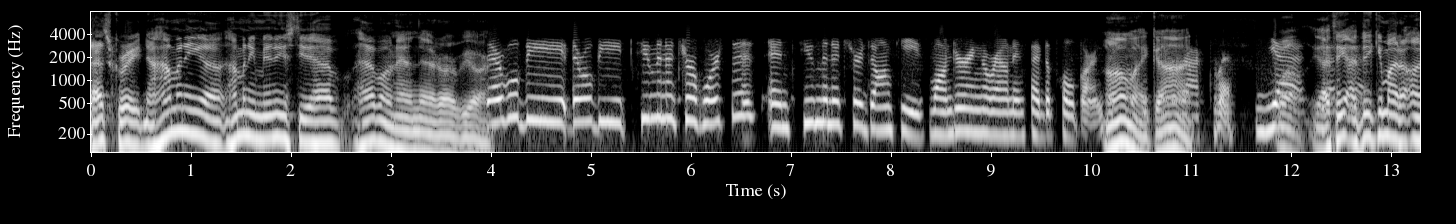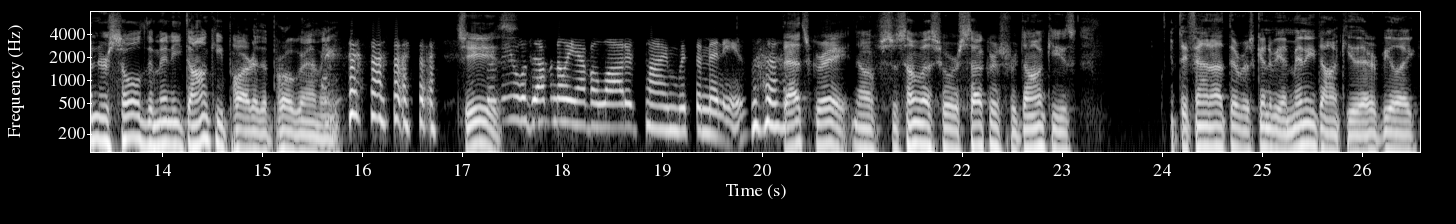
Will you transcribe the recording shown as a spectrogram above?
That's great. Now, how many uh, how many minis do you have have on hand there at RVR? There will be there will be two miniature horses and two miniature donkeys wandering around inside the pole barn. Oh my God! Yes, well, yeah, I yes, think I think you might have undersold the mini donkey part of the programming. So Jeez. they will definitely have a lot of time with the minis. That's great. Now, so some of us who are suckers for donkeys, if they found out there was going to be a mini donkey there, it'd be like,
